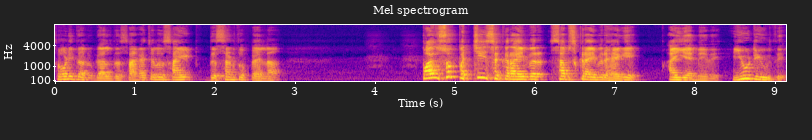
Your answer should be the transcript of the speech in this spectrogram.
ਸੋਹਣੀ ਤੁਹਾਨੂੰ ਗੱਲ ਦੱਸਾਂਗਾ। ਚਲੋ ਸਾਈਟ ਦੱਸਣ ਤੋਂ ਪਹਿਲਾਂ 525 ਸਬਸਕ੍ਰਾਈਬਰ ਸਬਸਕ੍ਰਾਈਬਰ ਹੈਗੇ ਆਈਐਨਏ ਦੇ, YouTube ਤੇ।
